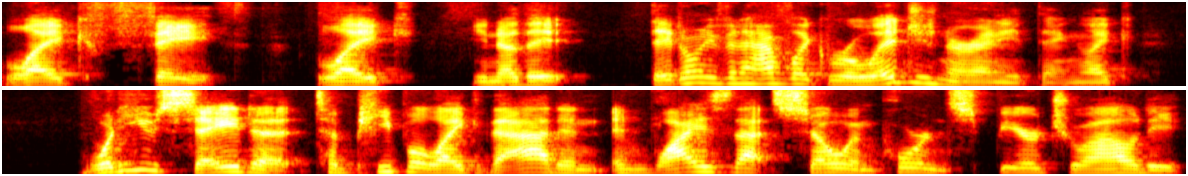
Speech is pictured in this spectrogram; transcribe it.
like faith, like, you know, they they don't even have like religion or anything. Like, what do you say to to people like that? And and why is that so important spirituality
